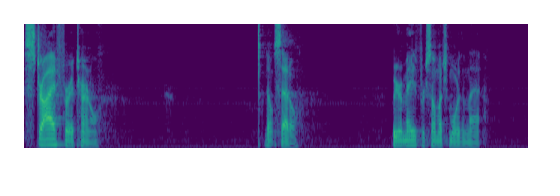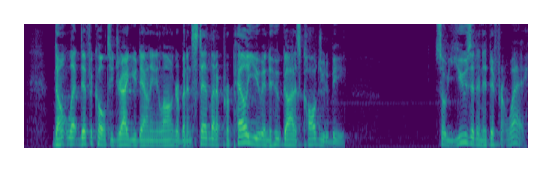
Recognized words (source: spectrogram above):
Strive for eternal. Don't settle. We were made for so much more than that. Don't let difficulty drag you down any longer, but instead let it propel you into who God has called you to be. So use it in a different way.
